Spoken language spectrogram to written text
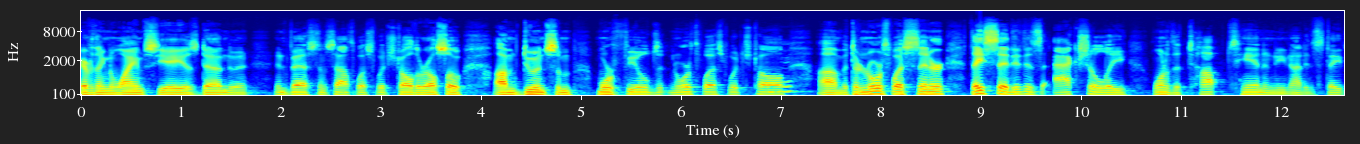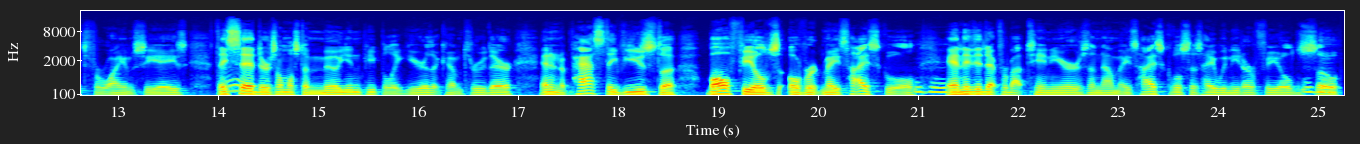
everything the YMCA has done to invest in Southwest Wichita. They're also um, doing some more fields at Northwest Wichita. Um, at their Northwest Center, they said it is actually one of the top 10 in the United States for YMCAs. They said there's almost a million people a year that come through there. And in the past, they've used the ball fields over at Maize High School, and they did that for about 10 years. And now Maize High School says, hey, we need our fields. So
